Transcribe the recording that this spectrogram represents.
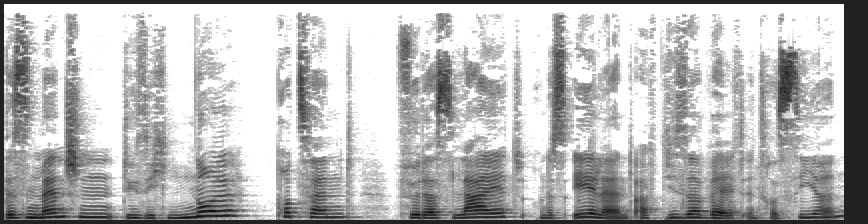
Das sind Menschen, die sich null Prozent für das Leid und das Elend auf dieser Welt interessieren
